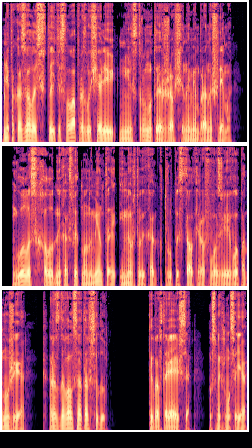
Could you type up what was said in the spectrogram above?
Мне показалось, что эти слова прозвучали не из тронутой ржавчиной мембраны шлема. Голос, холодный как свет монумента и мертвый как трупы сталкеров возле его подножия, раздавался отовсюду. «Ты повторяешься», — усмехнулся я.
